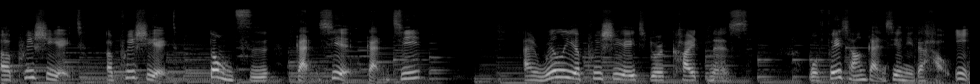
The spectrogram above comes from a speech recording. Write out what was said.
appreciate，appreciate 动词，感谢、感激。I really appreciate your kindness。 我非常感谢你的好意。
